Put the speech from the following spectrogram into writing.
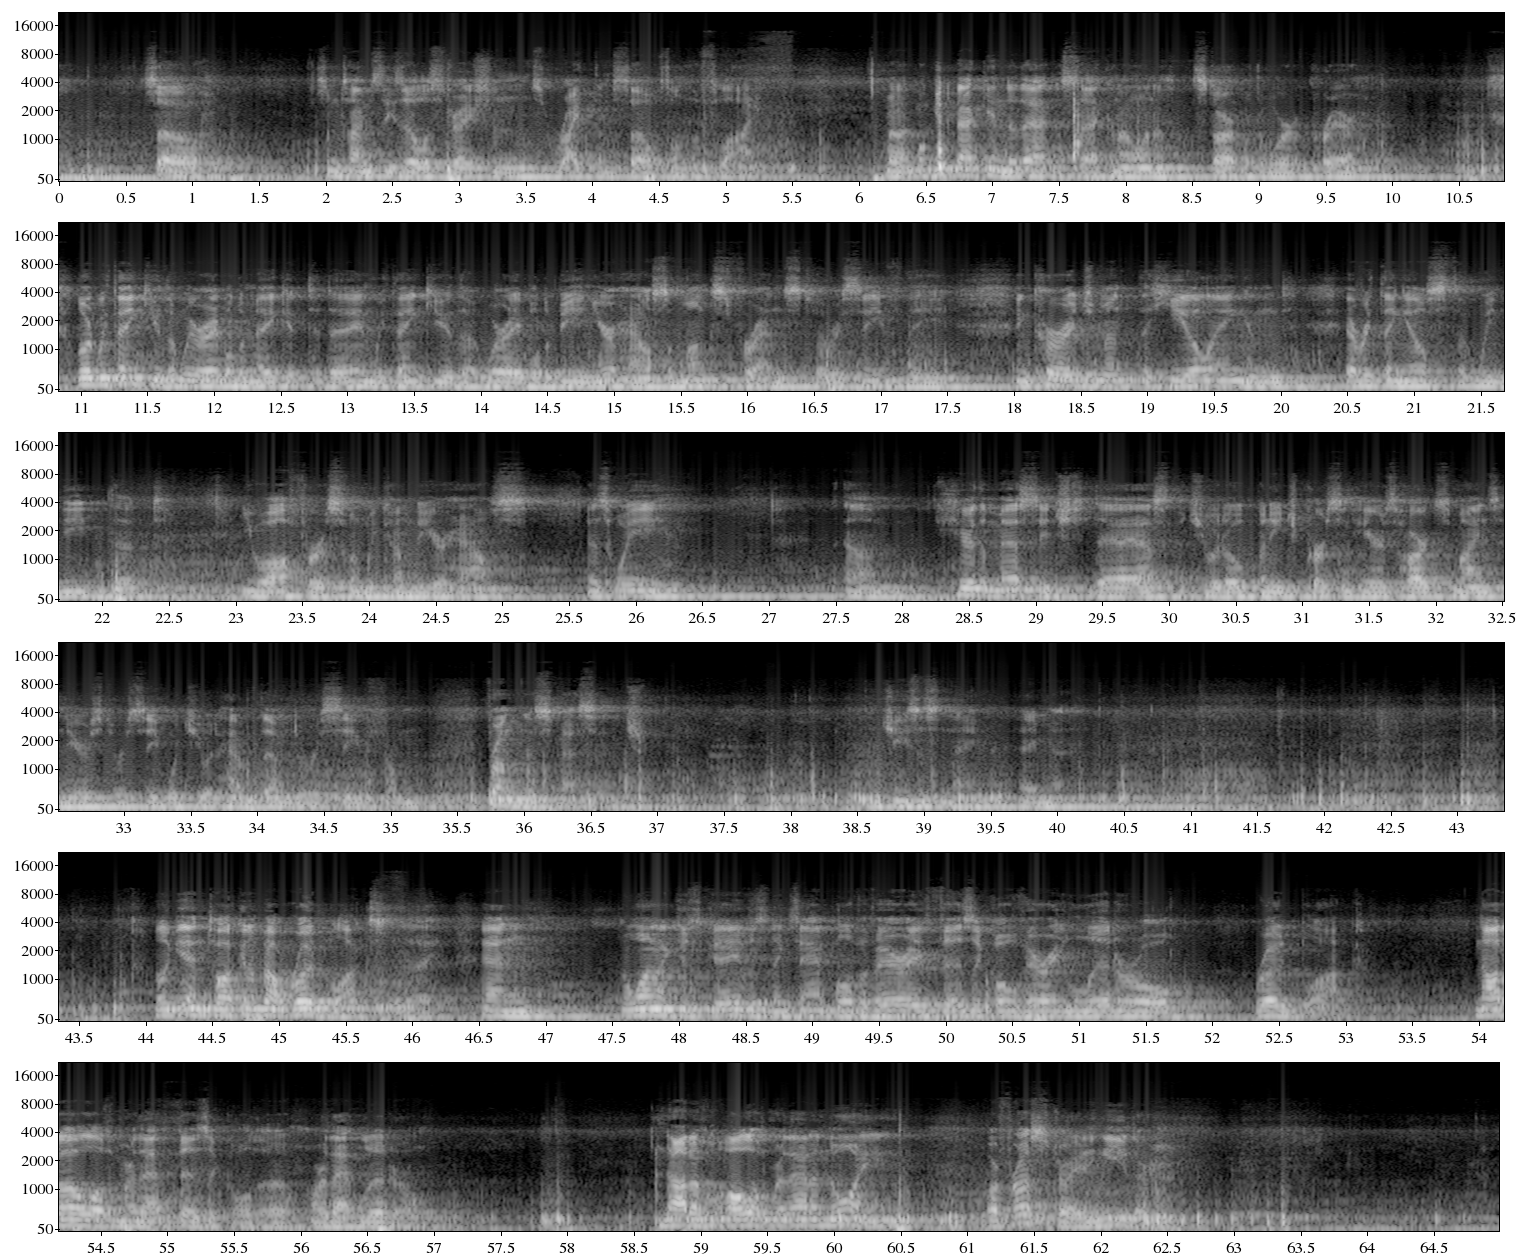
So sometimes these illustrations write themselves on the fly. But we'll get back into that in a second. I want to start with a word of prayer. Lord, we thank you that we were able to make it today, and we thank you that we're able to be in your house amongst friends to receive the encouragement, the healing, and everything else that we need that you offer us when we come to your house. As we um, hear the message today, I ask that you would open each person here's hearts, minds, and ears to receive what you would have them to receive from, from this message. In Jesus' name, amen. Well, again, talking about roadblocks today. And the one I just gave is an example of a very physical, very literal roadblock. Not all of them are that physical, though, or that literal. Not of them, all of them are that annoying or frustrating either.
